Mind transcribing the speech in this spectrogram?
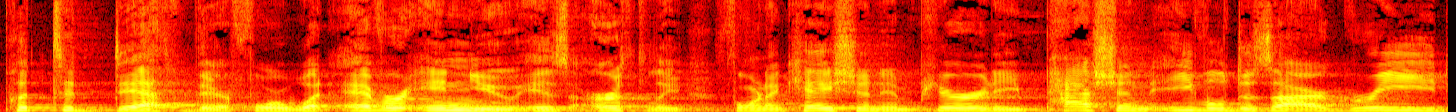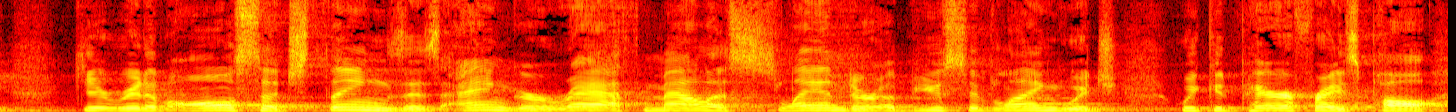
Put to death, therefore, whatever in you is earthly fornication, impurity, passion, evil desire, greed. Get rid of all such things as anger, wrath, malice, slander, abusive language. We could paraphrase Paul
